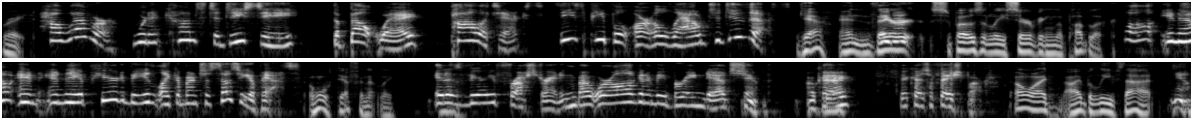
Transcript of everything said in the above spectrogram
Right. However, when it comes to DC, the Beltway, politics, these people are allowed to do this. Yeah, and they're know- supposedly serving the public. Well, you know, and, and they appear to be like a bunch of sociopaths. Oh, definitely. It is very frustrating, but we're all going to be brain dead soon, okay? Because of Facebook. Oh, I I believe that. Yeah.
